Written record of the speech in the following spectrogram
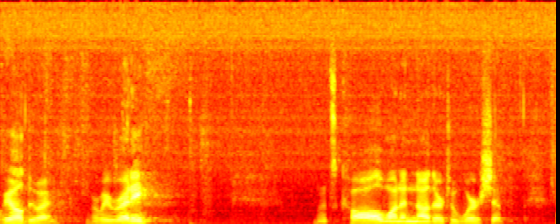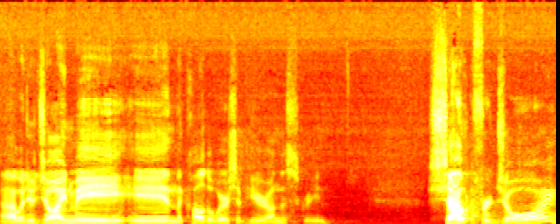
Are we all doing? Are we ready? Let's call one another to worship. Uh, would you join me in the call to worship here on the screen? Shout for joy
